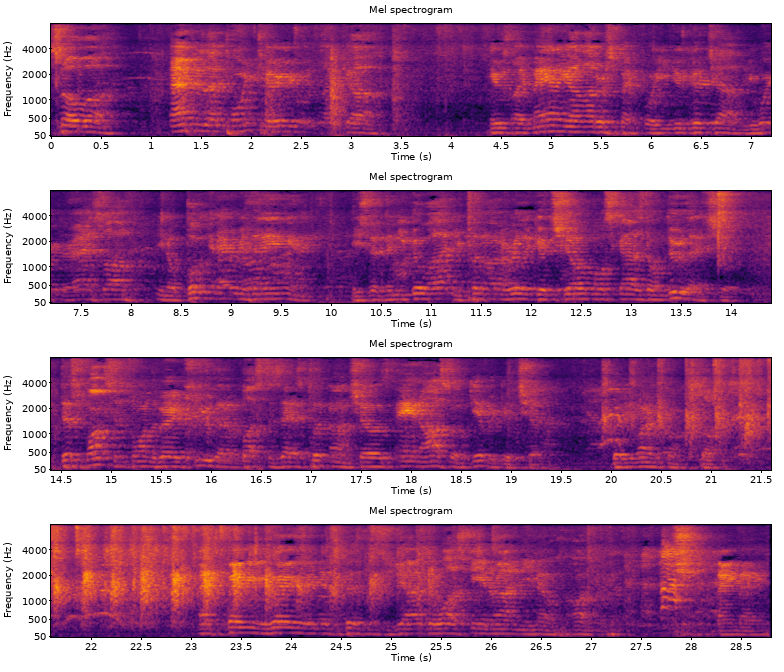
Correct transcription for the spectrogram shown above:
So uh, after that point, Terry was like, uh, he was like, man, I got a lot of respect for you. You do a good job. You work your ass off, you know, booking everything. And he said, then you go out and you put on a really good show. Most guys don't do that shit. Dysfunction's one of the very few that'll bust his ass putting on shows and also give a good show. But he learned from. So that's very rare in this business. If you ever watch Ian Rotten, you know, bang bang.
